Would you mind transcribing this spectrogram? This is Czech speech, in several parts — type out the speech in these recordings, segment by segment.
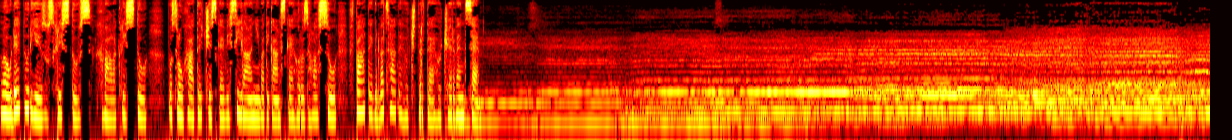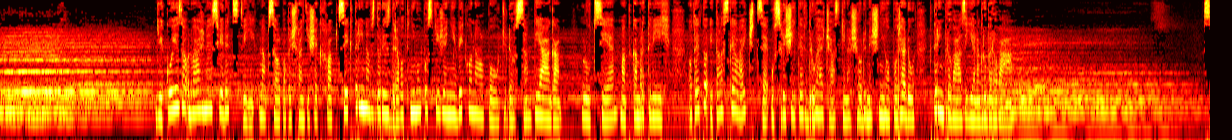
Laudetur Jezus Christus, chvála Kristu. Posloucháte české vysílání Vatikánského rozhlasu v pátek 24. července. Děkuji za odvážné svědectví, napsal papež František chlapci, který navzdory zdravotnímu postižení vykonal pouť do Santiaga. Lucie, matka mrtvých. O této italské lajčce uslyšíte v druhé části našeho dnešního pořadu, kterým provází Jana Gruberová.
